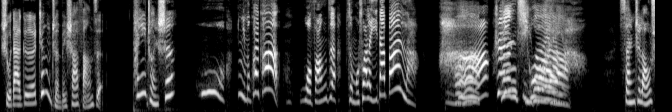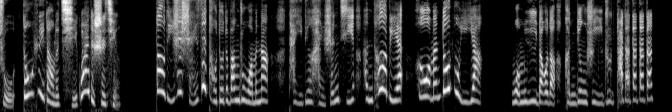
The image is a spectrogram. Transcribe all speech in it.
鼠大哥正准备刷房子，他一转身。你们快看，我房子怎么刷了一大半了？啊，真奇怪呀！三只老鼠都遇到了奇怪的事情，到底是谁在偷偷的帮助我们呢？他一定很神奇、很特别，和我们都不一样。我们遇到的肯定是一只大大大大大大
